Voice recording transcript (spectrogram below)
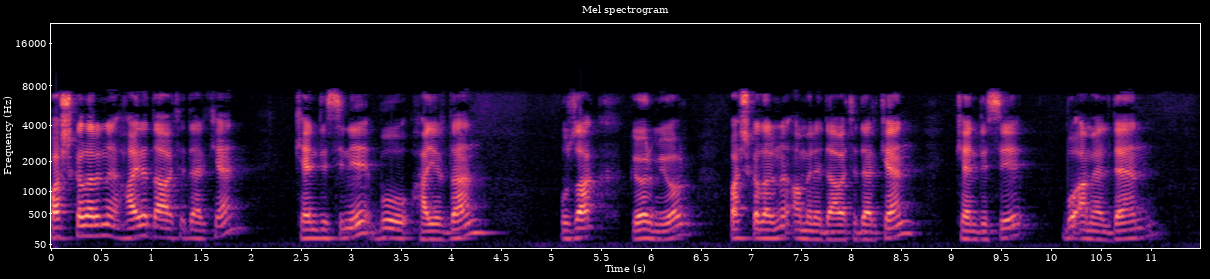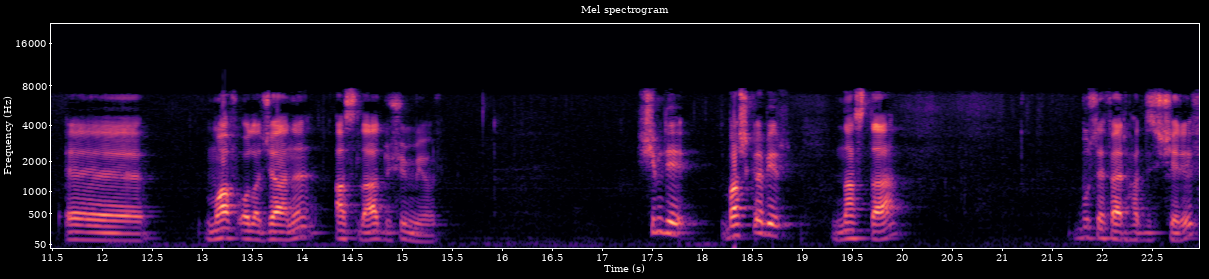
Başkalarını hayra davet ederken kendisini bu hayırdan uzak görmüyor. Başkalarını amele davet ederken kendisi bu amelden e, muaf olacağını asla düşünmüyor. Şimdi başka bir nasta bu sefer hadis-i şerif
